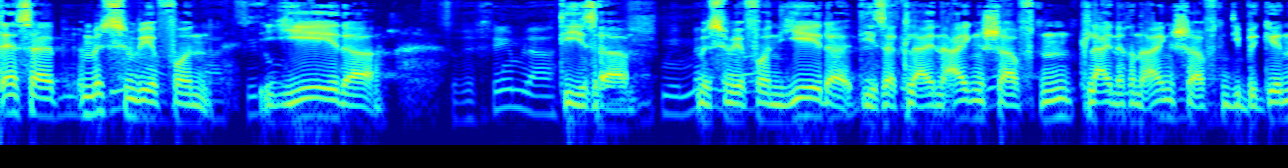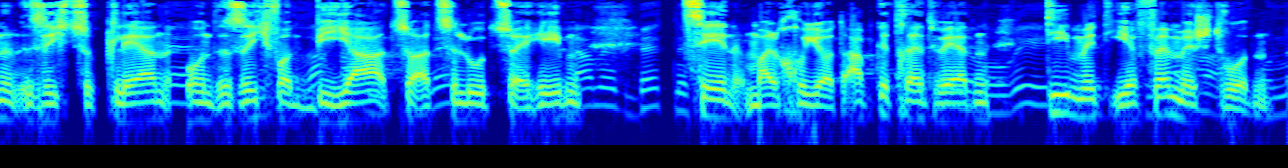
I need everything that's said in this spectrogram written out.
Deshalb müssen wir von jeder dieser, müssen wir von jeder dieser kleinen Eigenschaften, kleineren Eigenschaften, die beginnen, sich zu klären und sich von Bia zu Absolut zu erheben, zehn Malchuyot abgetrennt werden, die mit ihr vermischt wurden.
